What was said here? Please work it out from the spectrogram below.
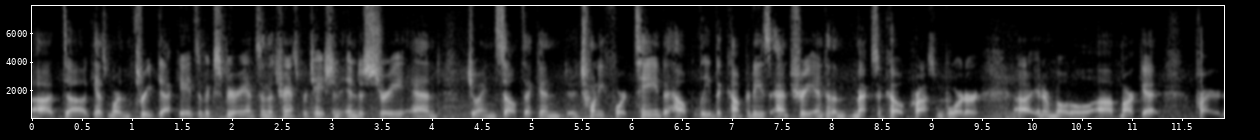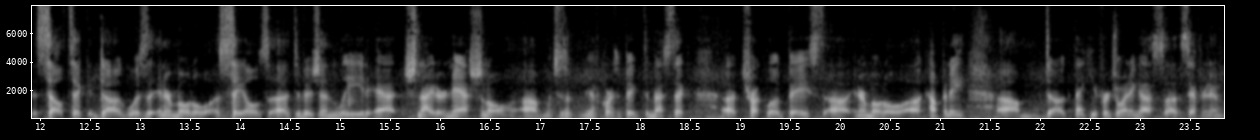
Uh, Doug has more than three decades of experience in the transportation industry and joined Celtic in 2014 to help lead the company's entry into the Mexico cross-border uh, intermodal uh, market. Prior to Celtic, Doug was the intermodal sales uh, division lead at Schneider National, um, which is, a, of course, a big domestic uh, truckload-based uh, intermodal uh, company. Um, Doug, thank you for joining us uh, this afternoon.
